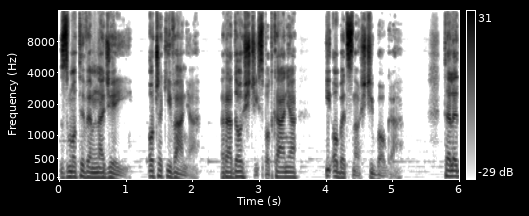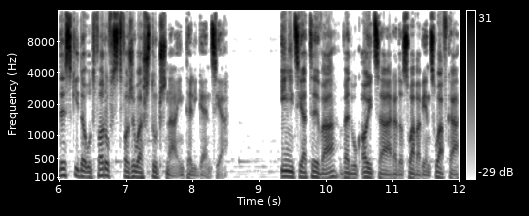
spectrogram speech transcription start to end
z motywem nadziei, oczekiwania, radości spotkania i obecności Boga. Teledyski do utworów stworzyła sztuczna inteligencja. Inicjatywa, według ojca Radosława Więcławka,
